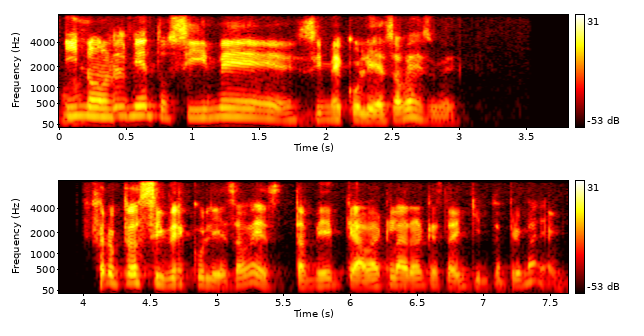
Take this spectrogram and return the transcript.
Y no les miento, sí me, sí me culié esa vez, güey. Pero, pero sí me culié esa vez. También cabe aclarar que estaba en quinto primaria, güey.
